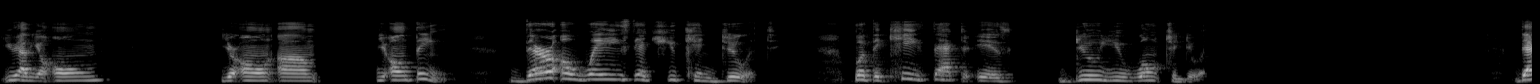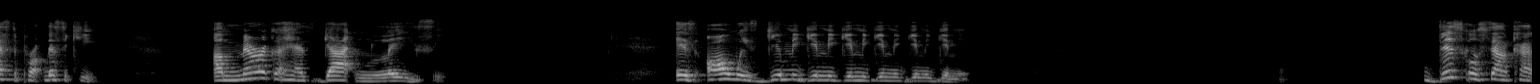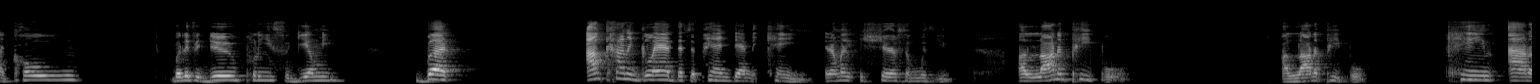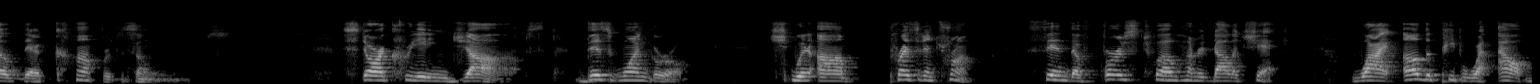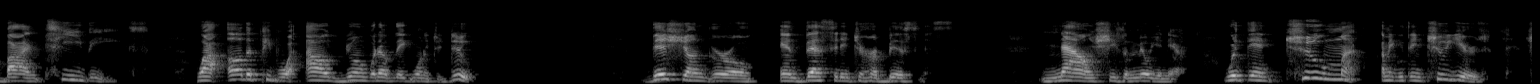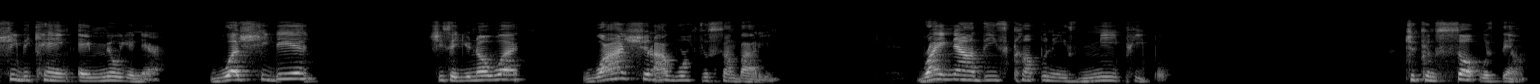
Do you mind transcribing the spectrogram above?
You have your own, your own, um, your own thing. There are ways that you can do it, but the key factor is, do you want to do it? That's the pro. That's the key. America has gotten lazy. It's always give me, give me, give me, give me, give me, give me, give me, give me, give me. This gonna sound kind of cold, but if it do, please forgive me. But I'm kind of glad that the pandemic came, and I'm gonna share some with you. A lot of people, a lot of people came out of their comfort zones, start creating jobs. This one girl, when um, President Trump sent the first $1,200 check, while other people were out buying TVs, while other people were out doing whatever they wanted to do. This young girl invested into her business. Now she's a millionaire. Within two months, I mean, within two years, she became a millionaire. What she did, she said, you know what? Why should I work for somebody? Right now, these companies need people to consult with them.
